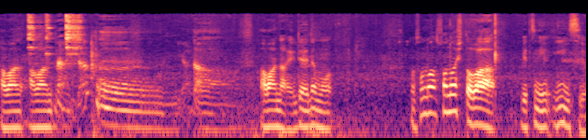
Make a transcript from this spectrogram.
会わ会わん。なんだもうやだ会わないででもそのその人は別にいいんすよ。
